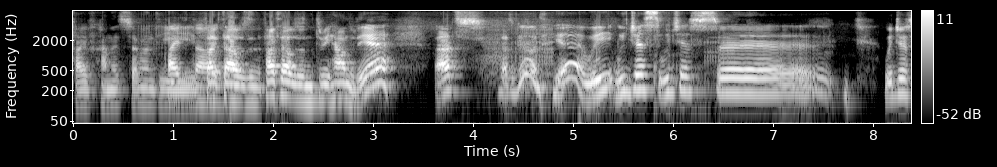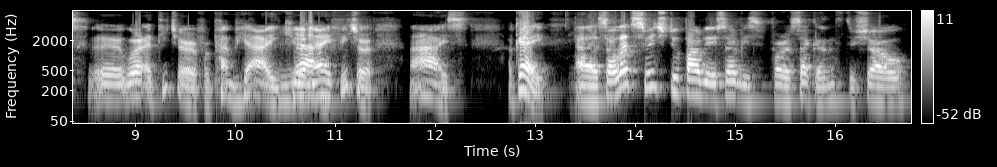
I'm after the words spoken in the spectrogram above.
570, 5,000. 5,000, 5,300. Yeah, that's that's good. Yeah, we we just we just uh, we just uh, were a teacher for Power BI Q&A Yeah. feature. Nice. Okay, uh, so let's switch to Power BI service for a second to show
